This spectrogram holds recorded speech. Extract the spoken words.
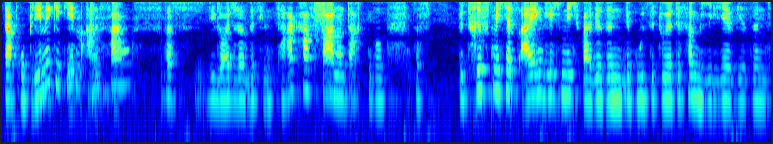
da Probleme gegeben anfangs, dass die Leute da ein bisschen zaghaft waren und dachten so, das betrifft mich jetzt eigentlich nicht, weil wir sind eine gut situierte Familie, wir sind,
